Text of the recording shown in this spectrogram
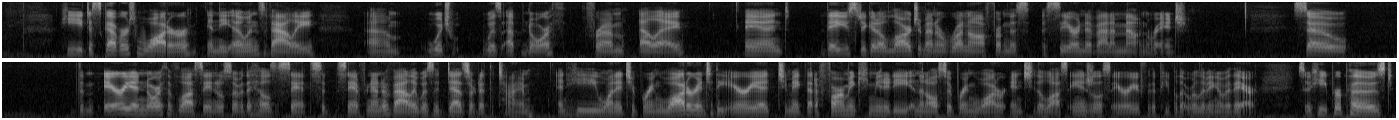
He discovers water in the Owens Valley, um, which was up north from LA, and they used to get a large amount of runoff from this Sierra Nevada mountain range. So the area north of Los Angeles over the hills of San, San Fernando Valley was a desert at the time, and he wanted to bring water into the area to make that a farming community and then also bring water into the Los Angeles area for the people that were living over there. So he proposed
